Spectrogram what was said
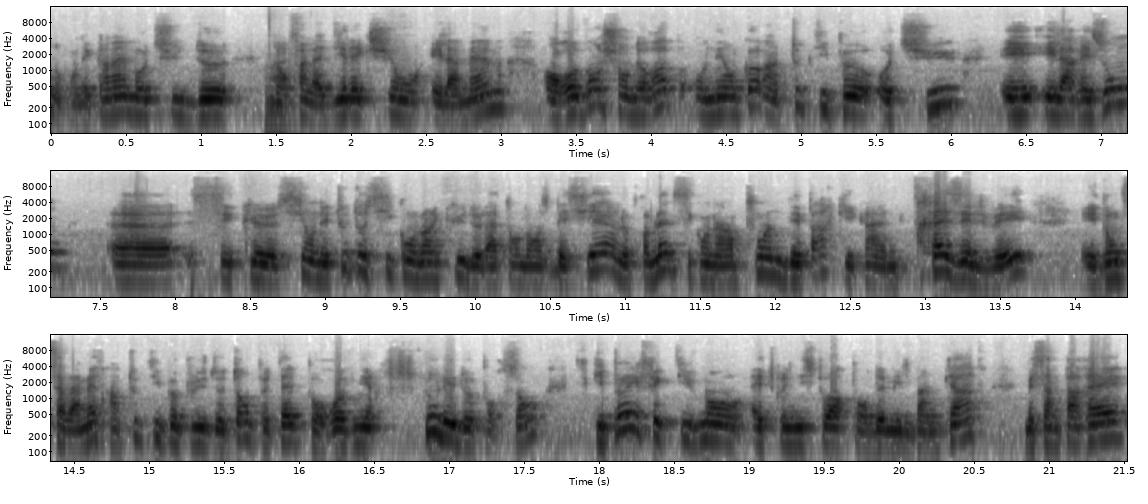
donc on est quand même au-dessus de 2, mais enfin la direction est la même. En revanche, en Europe, on est encore un tout petit peu au-dessus, et, et la raison, euh, c'est que si on est tout aussi convaincu de la tendance baissière, le problème c'est qu'on a un point de départ qui est quand même très élevé et donc ça va mettre un tout petit peu plus de temps peut-être pour revenir sous les 2%, ce qui peut effectivement être une histoire pour 2024, mais ça me, paraît,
